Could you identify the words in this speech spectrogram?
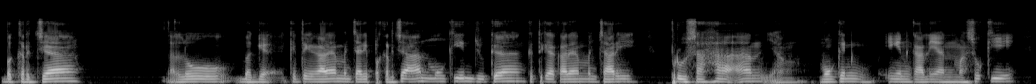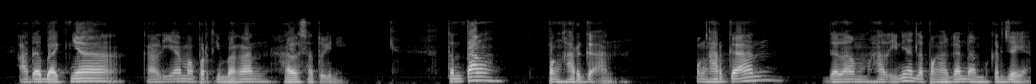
bekerja Lalu bagi, ketika kalian mencari pekerjaan, mungkin juga ketika kalian mencari perusahaan yang mungkin ingin kalian masuki, ada baiknya kalian mempertimbangkan hal satu ini. Tentang penghargaan. Penghargaan dalam hal ini adalah penghargaan dalam bekerja ya.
